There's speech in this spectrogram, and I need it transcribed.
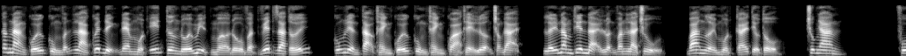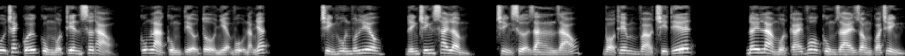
các nàng cuối cùng vẫn là quyết định đem một ít tương đối mịt mờ đồ vật viết ra tới, cũng liền tạo thành cuối cùng thành quả thể lượng trọng đại, lấy năm thiên đại luận văn là chủ, ba người một cái tiểu tổ, Trúc Nhan. Phụ trách cuối cùng một thiên sơ thảo, cũng là cùng tiểu tổ nhiệm vụ nặng nhất. Trình hôn vốn liêu, đính chính sai lầm, chỉnh sửa giang giáo, bỏ thêm vào chi tiết. Đây là một cái vô cùng dài dòng quá trình,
